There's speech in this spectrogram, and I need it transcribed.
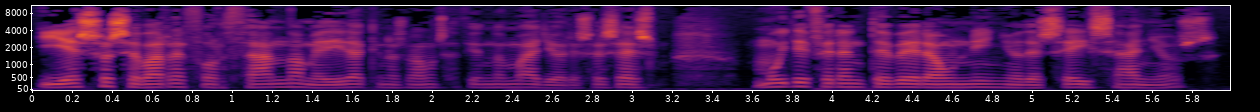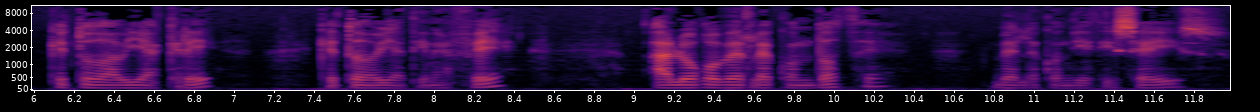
Y eso se va reforzando a medida que nos vamos haciendo mayores. O sea, es muy diferente ver a un niño de seis años que todavía cree que todavía tiene fe, a luego verle con 12, verle con 16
